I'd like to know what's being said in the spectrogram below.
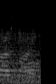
Bye-bye.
